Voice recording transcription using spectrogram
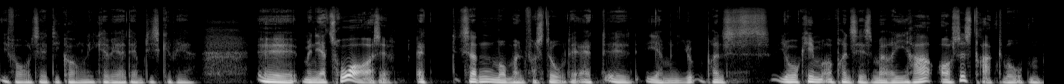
i forhold til, at de kongelige kan være dem, de skal være. Øh, men jeg tror også, at sådan må man forstå det, at øh, jamen, jo, prins Joachim og prinsesse Marie har også strakt våben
